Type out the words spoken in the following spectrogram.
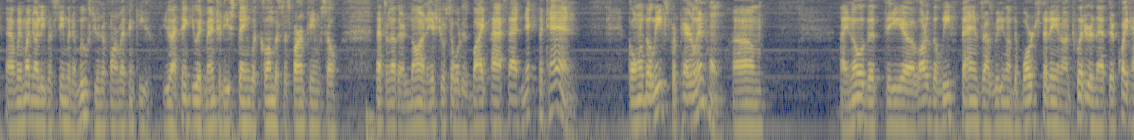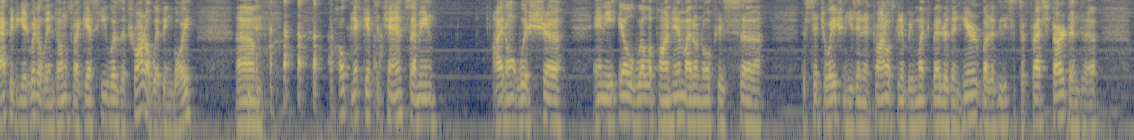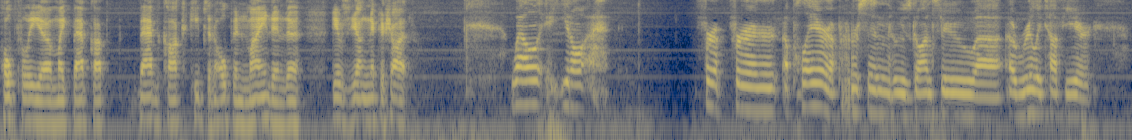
Uh, we might not even see him in a Moose uniform. I think he, you, I think you had mentioned he's staying with Columbus's farm team, so that's another non-issue. So we'll just bypass that. Nick Petan going to the Leafs for Per Lindholm. Um, I know that the uh, a lot of the Leaf fans I was reading on the board study and on Twitter that they're quite happy to get rid of Lindholm. So I guess he was the Toronto whipping boy. Um, I hope Nick gets a chance. I mean, I don't wish uh, any ill will upon him. I don't know if his uh, the situation he's in in Toronto is going to be much better than here, but at least it's a fresh start, and uh, hopefully uh, Mike Babcock Babcock keeps an open mind and uh, gives young Nick a shot. Well, you know, for for a player, a person who's gone through uh, a really tough year,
